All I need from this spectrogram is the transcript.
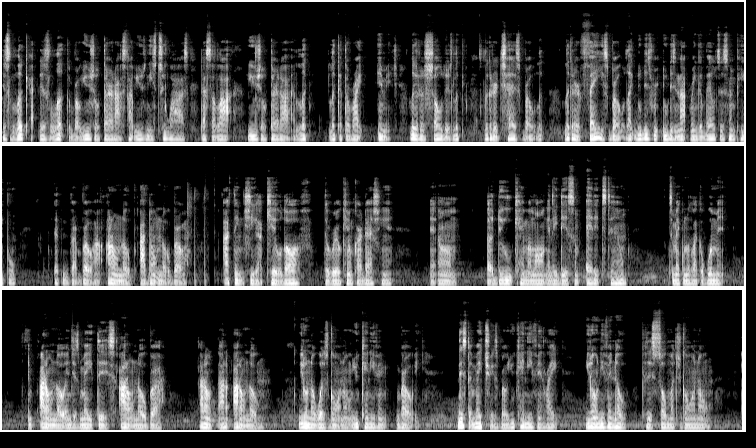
Just look at this look, bro. Use your third eye. Stop using these two eyes. That's a lot. Use your third eye and look look at the right image. Look at her shoulders. Look look at her chest, bro. Look look at her face, bro. Like do this do this not ring a bell to some people? That, that bro, I, I don't know. I don't know, bro. I think she got killed off, the real Kim Kardashian. And um a dude came along and they did some edits to him to make him look like a woman and I don't know, and just made this. I don't know, bro. I don't, I don't, I don't know. You don't know what's going on. You can't even, bro. This the Matrix, bro. You can't even like, you don't even know because there's so much going on.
